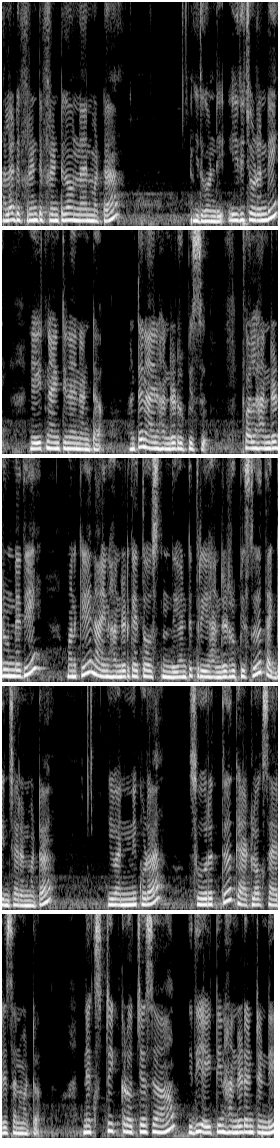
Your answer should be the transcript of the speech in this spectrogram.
అలా డిఫరెంట్ డిఫరెంట్గా ఉన్నాయన్నమాట. ఇదిగోండి ఇది చూడండి ఎయిట్ నైంటీ నైన్ అంట. అంటే nine hundred rupees. Twelve hundred ఉండేది. మనకి నైన్ హండ్రెడ్కి అయితే వస్తుంది. అంటే త్రీ హండ్రెడ్ రూపీస్ తగ్గించారనమాట ఇవన్నీ కూడా సూరత్ క్యాటలాగ్ శారీస్ అనమాట నెక్స్ట్ ఇక్కడ వచ్చేసా ఇది ఎయిటీన్ హండ్రెడ్ అంటండి.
